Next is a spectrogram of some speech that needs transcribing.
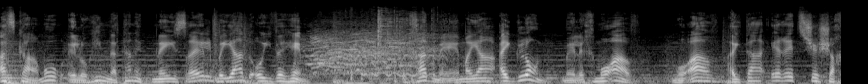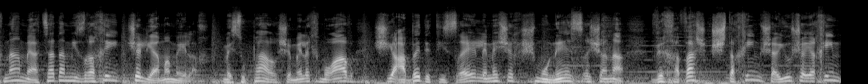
אז כאמור, אלוהים נתן את בני ישראל ביד אויביהם. אחד מהם היה עגלון, מלך מואב. מואב הייתה ארץ ששכנה מהצד המזרחי של ים המלח. מסופר שמלך מואב שעבד את ישראל למשך 18 שנה, וכבש שטחים שהיו שייכים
